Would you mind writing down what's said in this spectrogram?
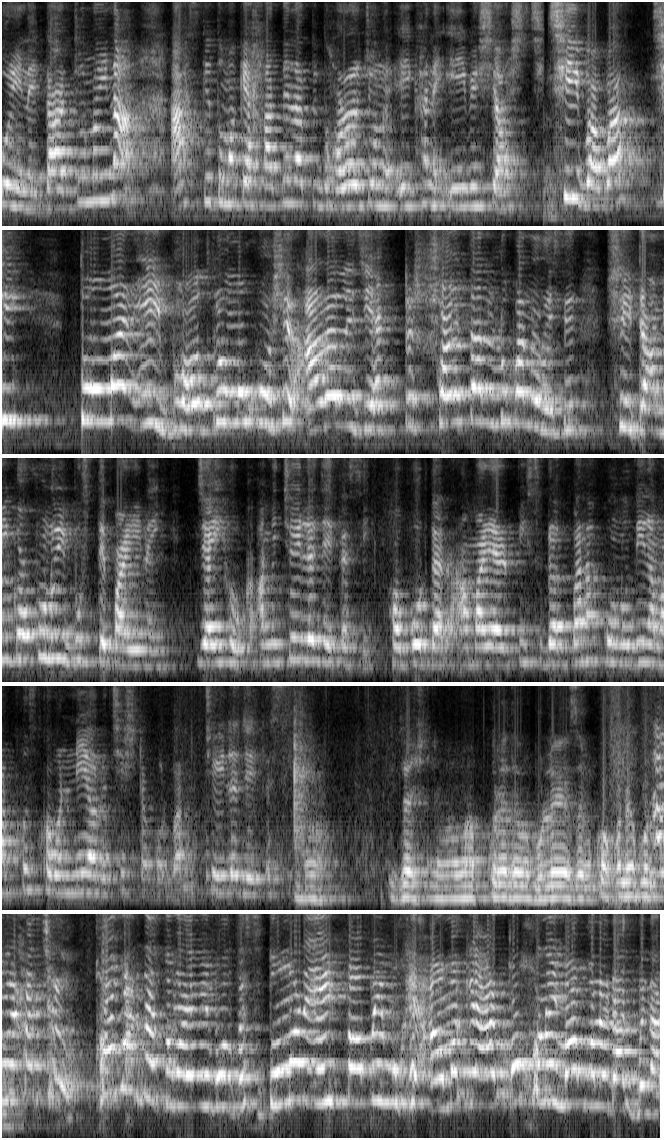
করি নাই। তার জন্যই না, আজকে তোমাকে হাতে নাতে ধরার জন্য এইখানে এই বেশি আসছি। ছি বাবা, ছি। তোমার এই ভদ্র মুখোশের আড়ালে যে একটা শয়তান লুকানো রয়েছে সেটা আমি কখনোই বুঝতে পারি নাই। যাই হোক আমি চলে যাইতাছি। খবরদার আমার আর পিছু রাখবা না কোনোদিন আমার খোঁজ খবর নেওয়ার চেষ্টা করবা না। চলে যাইতাছি। যাইস না মাফ করে দেন ভুলে গেছে আমি কখনো করব আমার হাত ছাড়ো! খবরদার তোমার আমি বলতেছি তোমার এই পাপের মুখে আমাকে আর কখনোই মা বলে ডাকবে না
